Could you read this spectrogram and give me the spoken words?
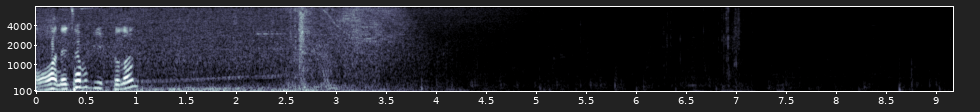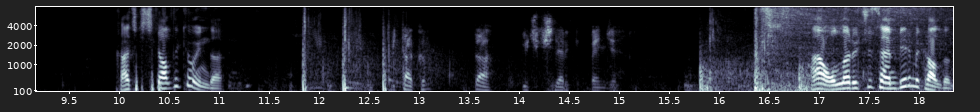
Oha ne çabuk yıktı lan. Kaç kişi kaldı ki oyunda? Bir takım da 3 kişiler bence. Ha onlar üçü sen bir mi kaldın?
